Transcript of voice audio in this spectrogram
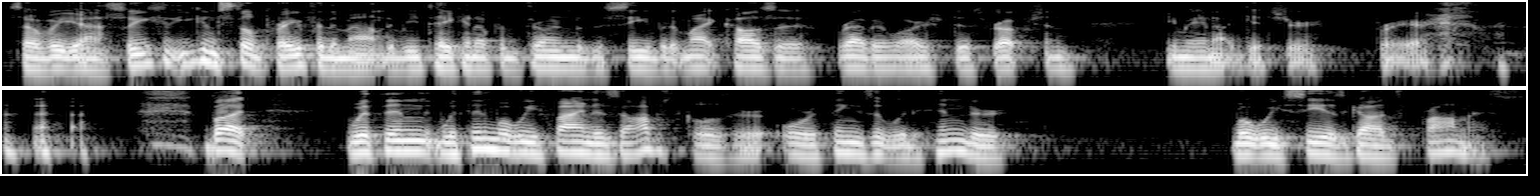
So, but yeah, so you can, you can still pray for the mountain to be taken up and thrown into the sea, but it might cause a rather large disruption. You may not get your prayer. but within, within what we find as obstacles or, or things that would hinder what we see as God's promise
